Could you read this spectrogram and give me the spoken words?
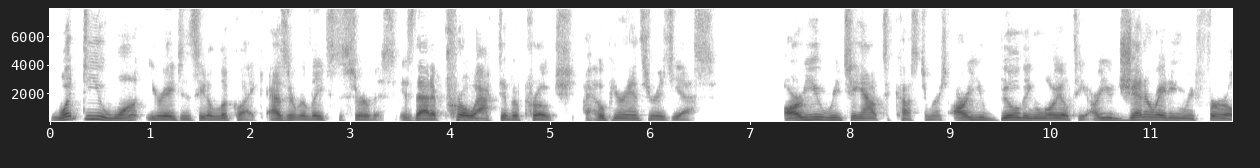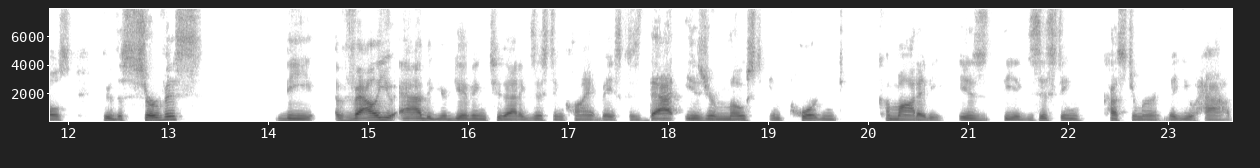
What do you want your agency to look like as it relates to service? Is that a proactive approach? I hope your answer is yes. Are you reaching out to customers? Are you building loyalty? Are you generating referrals through the service, the value add that you're giving to that existing client base? Because that is your most important commodity, is the existing customer that you have.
